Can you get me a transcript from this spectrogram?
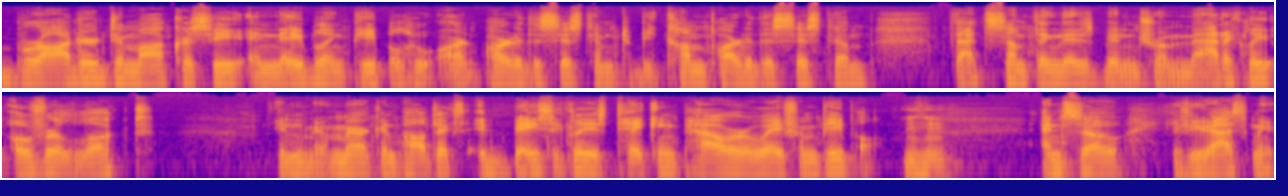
broader democracy, enabling people who aren't part of the system to become part of the system. That's something that has been dramatically overlooked in American politics. It basically is taking power away from people. Mm-hmm. And so, if you ask me,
